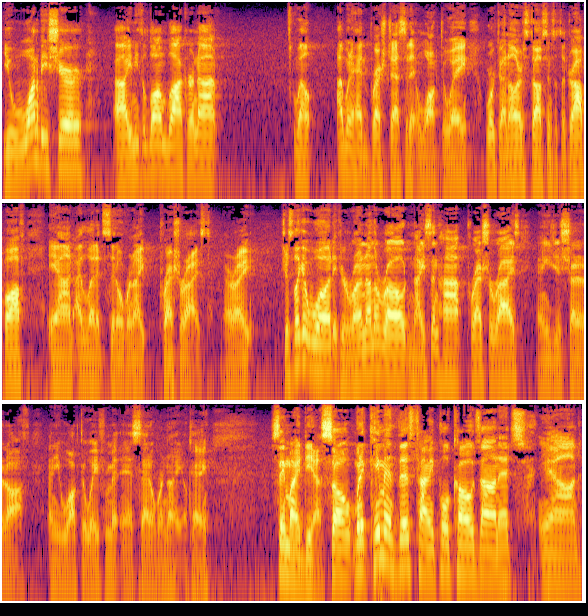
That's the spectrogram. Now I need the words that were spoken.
you want to be sure uh, you need the long block or not. Well, I went ahead and pressure tested it and walked away, worked on other stuff since it's a drop off, and I let it sit overnight pressurized, all right? Just like it would if you're running on the road, nice and hot, pressurized, and you just shut it off. And you walked away from it and it sat overnight, okay? Same idea. So when it came in this time, he pulled codes on it, and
